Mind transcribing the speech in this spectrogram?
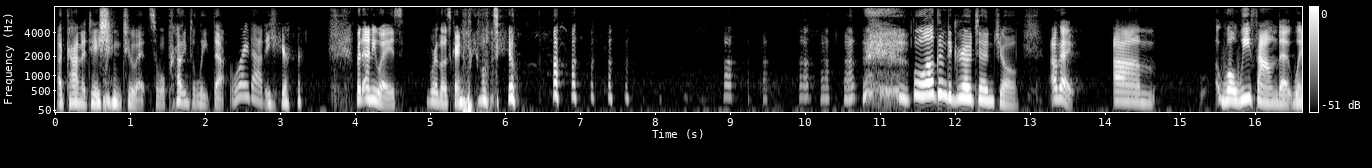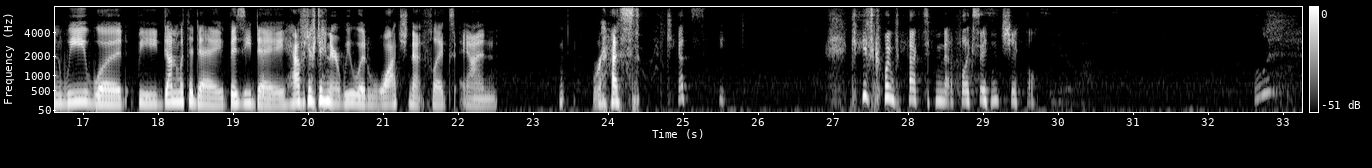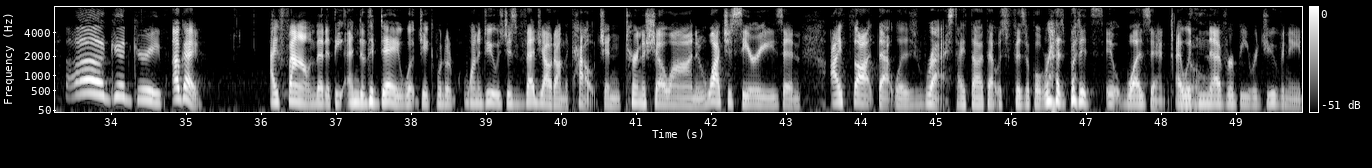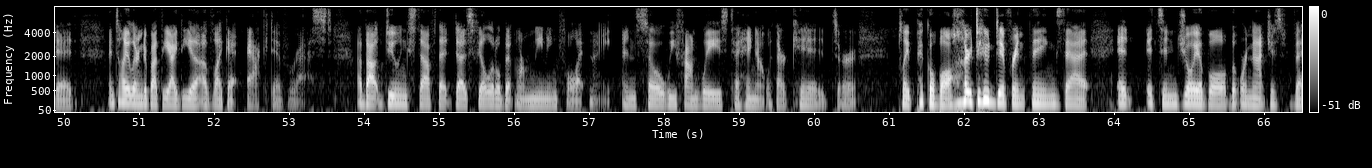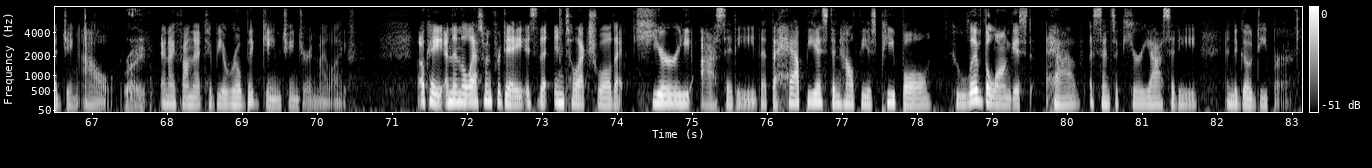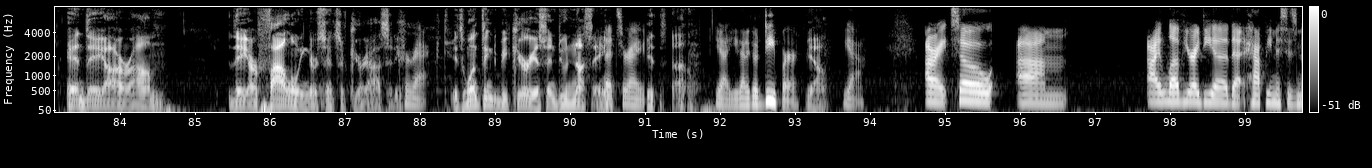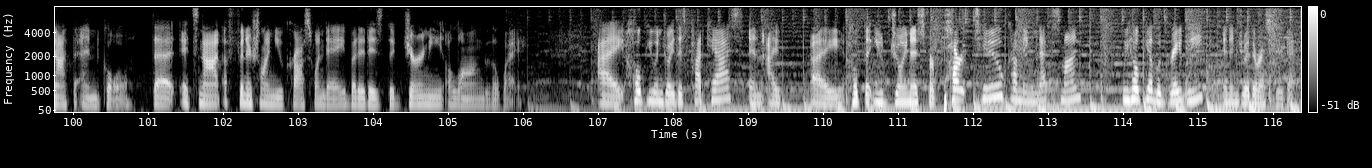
a connotation to it. So we'll probably delete that right out of here. But, anyways, we're those kind of people too. Welcome to Grow Potential. Okay. Um, well, we found that when we would be done with the day, busy day, after dinner, we would watch Netflix and rest. I can't see. it. Keeps going back to Netflix and chill. Oh, good grief. Okay. I found that at the end of the day, what Jacob would want to do is just veg out on the couch and turn a show on and watch a series. And I thought that was rest. I thought that was physical rest, but it's it wasn't. I would No. never be rejuvenated until I learned about the idea of like an active rest, about doing stuff that does feel a little bit more meaningful at night. And so we found ways to hang out with our kids or play pickleball or do different things that it it's enjoyable but we're not just vegging out Right. and i found that to be a real big game changer in my life Okay, and then the last one for day is the intellectual, that curiosity that the happiest and healthiest people who live the longest have a sense of curiosity and to go deeper. And they are um, they are following their sense of curiosity. Correct. It's one thing to be curious and do nothing. That's right. It's uh, yeah, you got to go deeper. yeah. Yeah. All right. So, um, I love your idea that happiness is not the end goal, that it's not a finish line you cross one day, but it is the journey along the way. I hope you enjoyed this podcast, and I, I hope that you join us for part two coming next month. We hope you have a great week and enjoy the rest of your day.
